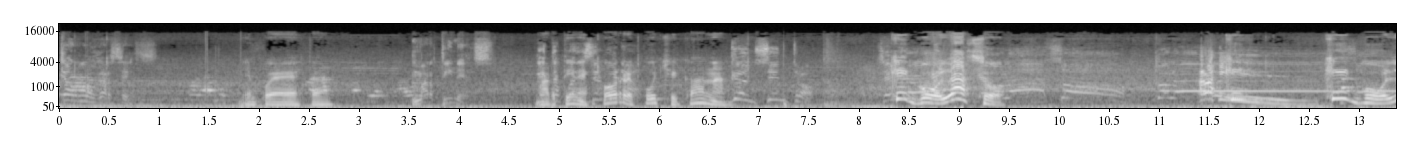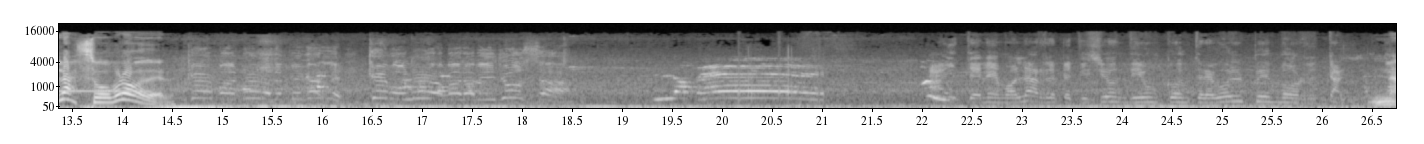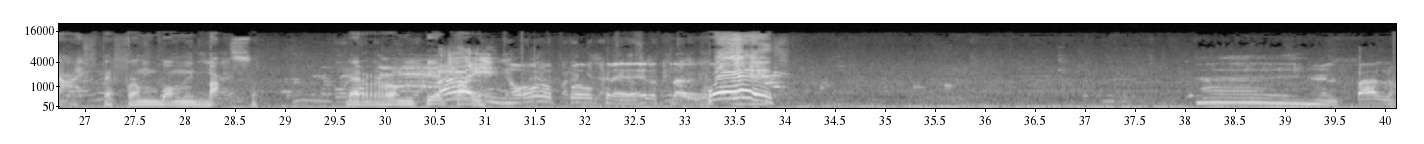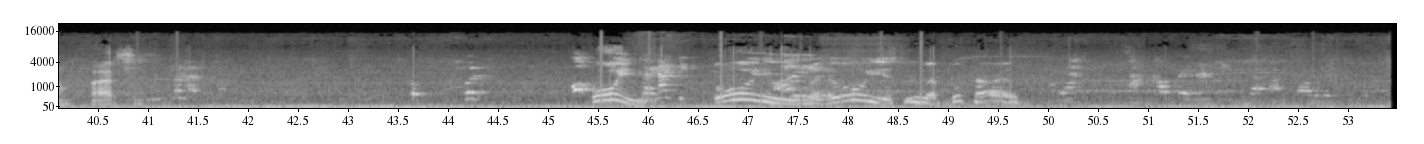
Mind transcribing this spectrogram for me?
Carlos Garcés. Bien puesta. Martínez. Martínez ser corre, puchicana. Gran centro. Se ¡Qué golazo! ¿Qué, qué golazo, brother! ¡Qué manera de pegarle! ¡Qué volea maravillosa! Ahí tenemos la repetición de un contragolpe mortal. Nah, este fue un bombazo. Le rompí el palo. ¡Ay, no lo puedo creer otra vez! ¡Juez! Ay, el palo, parce. Uy, uy, uy, es una puta.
